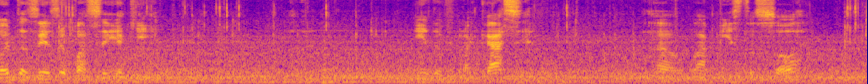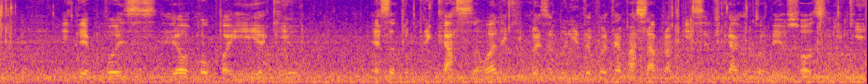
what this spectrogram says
Quantas vezes eu passei aqui indo para Cássia, uma pista só, e depois eu acompanhei aqui essa duplicação. Olha que coisa bonita. Eu vou até passar para a pista de cá, que eu estou meio sozinho aqui,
